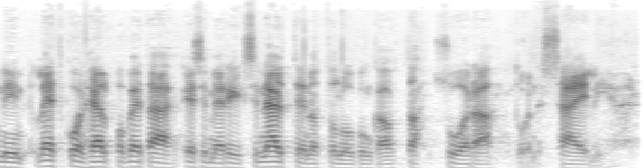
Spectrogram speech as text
niin letku on helppo vetää esimerkiksi näytteenottoluukun kautta suoraan tuonne säiliöön.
